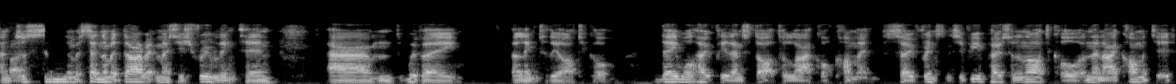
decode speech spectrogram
and right. just send them send them a direct message through LinkedIn and with a a link to the article. They will hopefully then start to like or comment. So, for instance, if you posted an article and then I commented,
